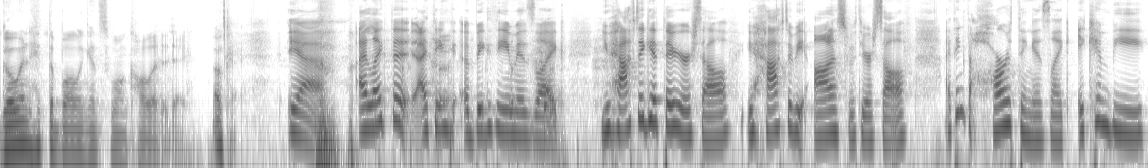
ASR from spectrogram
Go and hit the ball against the wall and call it a day. Okay. Yeah. I like that. I think a big theme is like you have to get there yourself. You have to be honest with yourself. I think the hard thing is like it can be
